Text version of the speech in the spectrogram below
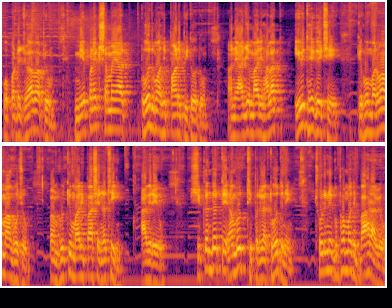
પોપટે જવાબ આપ્યો, મેં પણ એક સમયે આ ધોધમાંથી પાણી પીધું હતું અને આજે મારી હાલત એવી થઈ ગઈ છે કે હું મરવા માગું છું, પણ મૃત્યુ મારી પાસે નથી આવી રહ્યું. સિકંદર તે અમૃતથી ભરેલા ધોધને છોડીને ગુફામાંથી બહાર આવ્યો.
